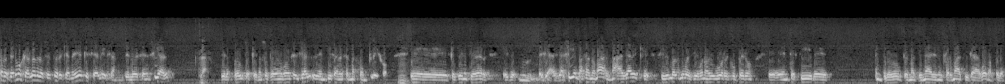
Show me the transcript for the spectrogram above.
Bueno, tenemos que hablar de los sectores que a medida que se alejan de lo esencial, Claro. de los productos que nosotros vemos como esencial, empiezan a ser más complejos. Eh, que tiene que ver, eh, mm, la siguen pasando mal, más allá de que si vemos los números, bueno, hubo recupero eh, en textiles, en productos, en maquinaria, en informática, bueno, pero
